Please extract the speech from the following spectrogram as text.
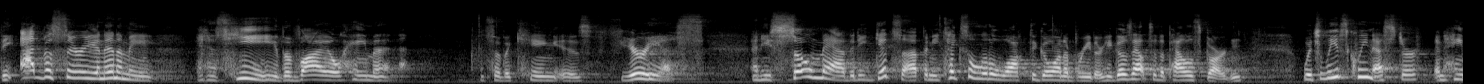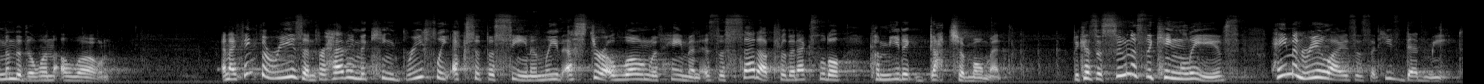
The adversary and enemy, it is he, the vile Haman. And so the king is furious. And he's so mad that he gets up and he takes a little walk to go on a breather. He goes out to the palace garden, which leaves Queen Esther and Haman the villain alone. And I think the reason for having the king briefly exit the scene and leave Esther alone with Haman is the setup for the next little comedic gotcha moment. Because as soon as the king leaves, Haman realizes that he's dead meat.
